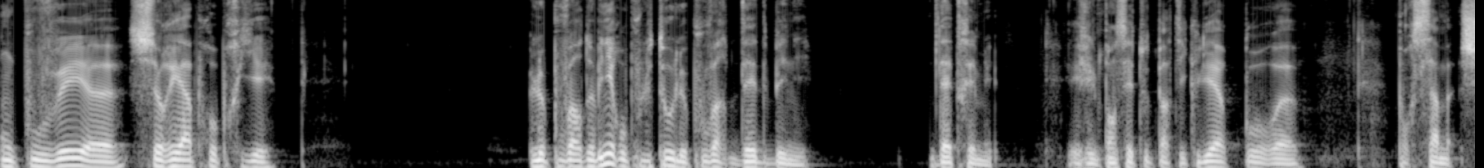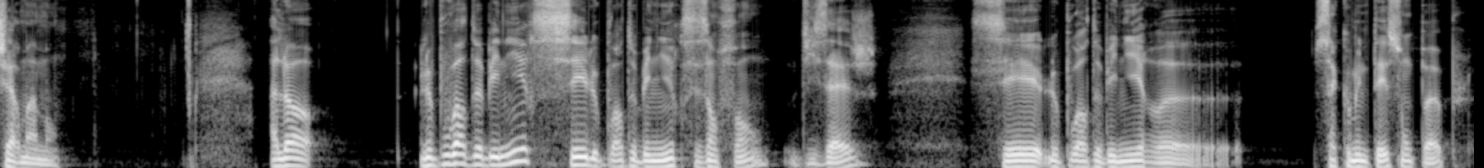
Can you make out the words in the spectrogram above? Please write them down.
on pouvait se réapproprier le pouvoir de bénir, ou plutôt le pouvoir d'être béni. d'être aimé. Et j'ai une pensée toute particulière pour, pour sa chère maman. Alors, le pouvoir de bénir, c'est le pouvoir de bénir ses enfants, disais-je. C'est le pouvoir de bénir euh, sa communauté, son peuple.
